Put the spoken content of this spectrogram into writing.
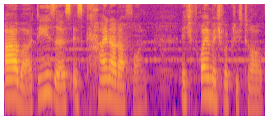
Aber dieses ist keiner davon. Ich freue mich wirklich drauf.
